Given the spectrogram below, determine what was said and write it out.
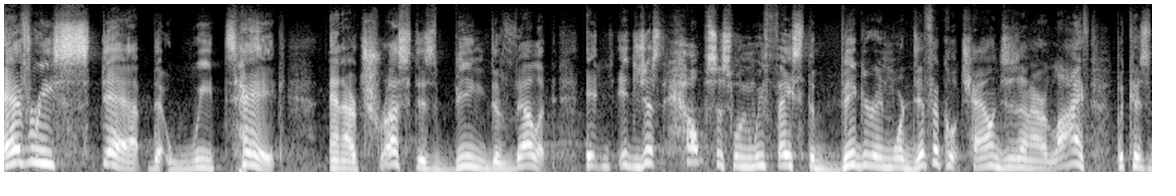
every step that we take and our trust is being developed, it, it just helps us when we face the bigger and more difficult challenges in our life because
